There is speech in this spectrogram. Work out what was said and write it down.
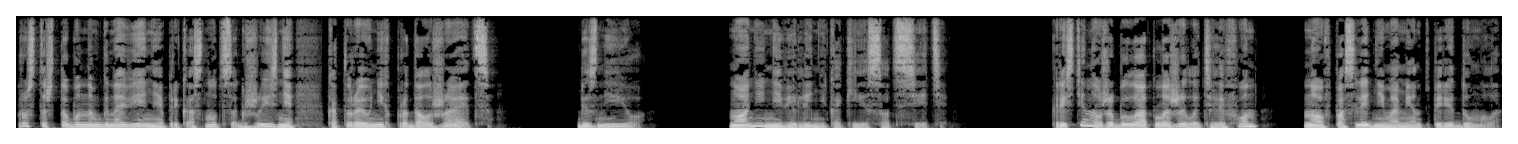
Просто чтобы на мгновение прикоснуться к жизни, которая у них продолжается. Без нее. Но они не вели никакие соцсети. Кристина уже было отложила телефон, но в последний момент передумала.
